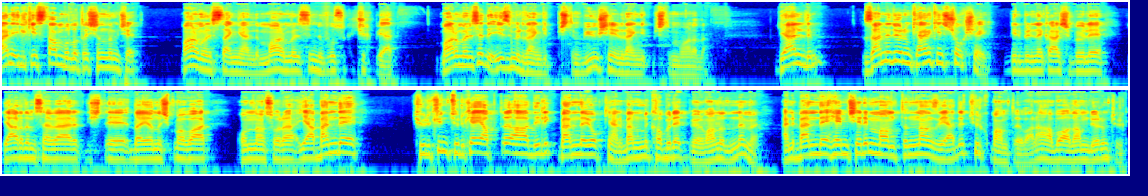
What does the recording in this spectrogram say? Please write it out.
Ben ilk İstanbul'a taşındım chat. Marmaris'ten geldim. Marmaris'in nüfusu küçük bir yer. Marmaris'e de İzmir'den gitmiştim. Büyükşehir'den gitmiştim bu arada. Geldim. Zannediyorum ki herkes çok şey. Birbirine karşı böyle yardımsever, işte dayanışma var. Ondan sonra ya ben de Türk'ün Türkiye yaptığı adilik bende yok yani. Ben onu kabul etmiyorum anladın değil mi? Hani bende hemşerim mantığından ziyade Türk mantığı var. Ha bu adam diyorum Türk.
